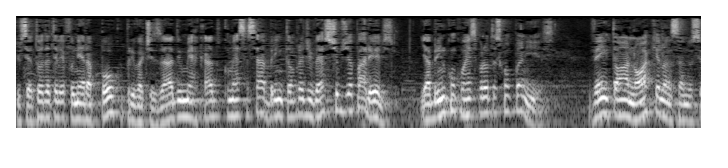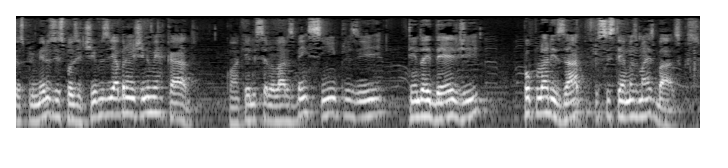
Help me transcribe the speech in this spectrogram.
que o setor da telefonia era pouco privatizado e o mercado começa a se abrir então para diversos tipos de aparelhos e abrindo concorrência para outras companhias. Vem então a Nokia lançando seus primeiros dispositivos e abrangindo o mercado, com aqueles celulares bem simples e tendo a ideia de popularizar os sistemas mais básicos.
